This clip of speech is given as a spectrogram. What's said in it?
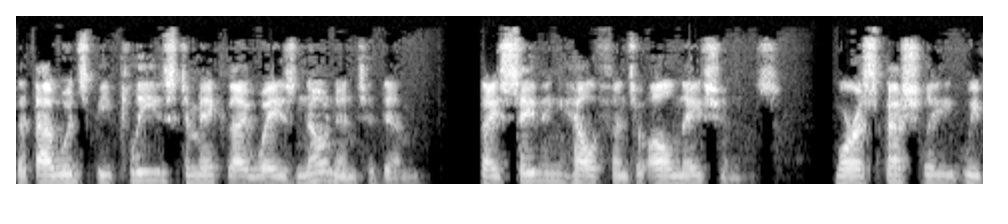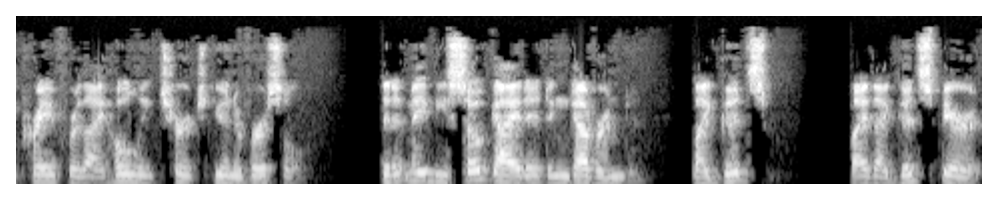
that thou wouldst be pleased to make thy ways known unto them, thy saving health unto all nations. More especially, we pray for thy holy church universal, that it may be so guided and governed by good by thy good spirit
